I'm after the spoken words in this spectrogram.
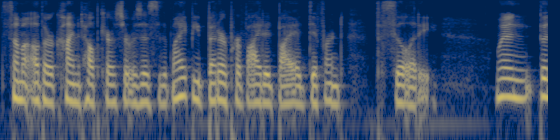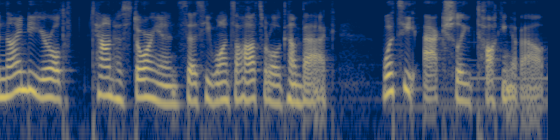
some other kind of healthcare services that might be better provided by a different facility. When the 90 year old town historian says he wants a hospital to come back, what's he actually talking about?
